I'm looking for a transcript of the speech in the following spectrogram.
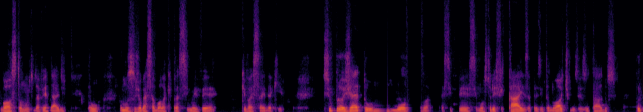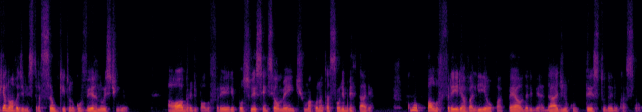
gostam muito da verdade. Então, vamos jogar essa bola aqui para cima e ver o que vai sair daqui. Se o projeto Mova SP se mostrou eficaz, apresentando ótimos resultados, por que a nova administração que entrou no governo extinguiu? A obra de Paulo Freire possui essencialmente uma conotação libertária. Como Paulo Freire avalia o papel da liberdade no contexto da educação?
